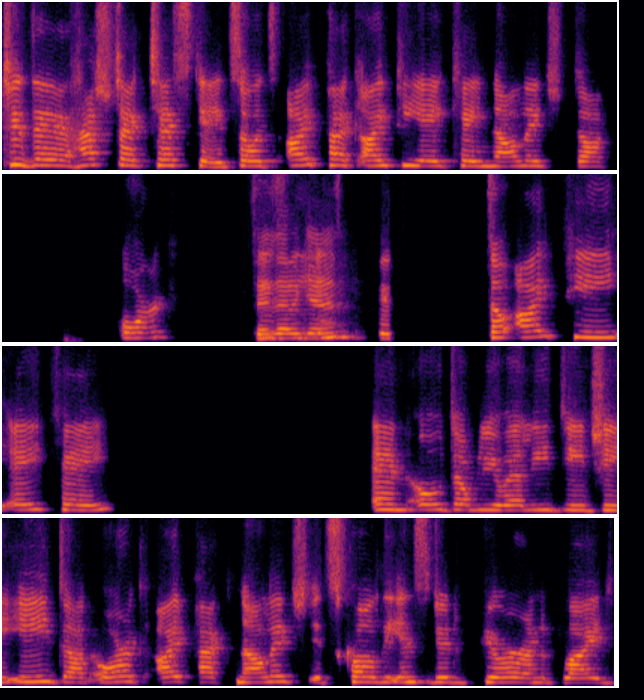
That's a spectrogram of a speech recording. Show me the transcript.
to the hashtag testgate. So it's IPAK, IPAK knowledge.org. Say that again. So IPAK N O W L E D G E dot org, IPAK Knowledge. It's called the Institute of Pure and Applied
